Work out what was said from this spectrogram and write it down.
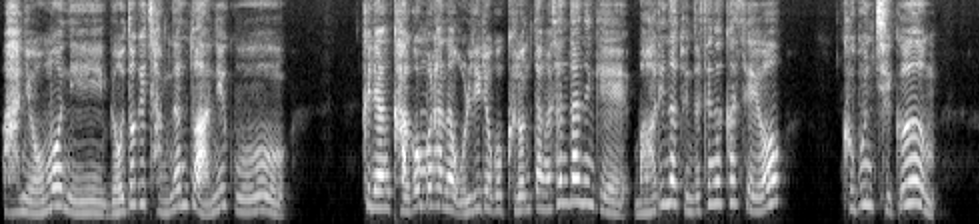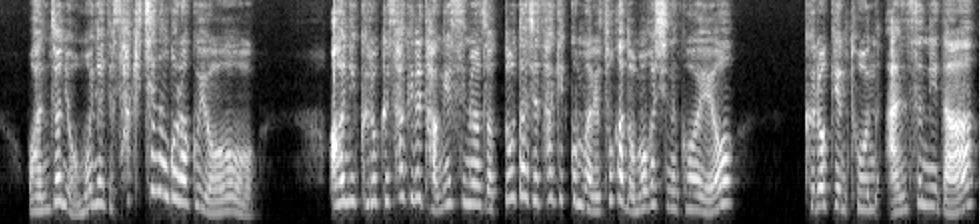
아니 어머니 몇 억의 장난도 아니고 그냥 가건물 하나 올리려고 그런 땅을 산다는 게 말이나 된다 생각하세요? 그분 지금 완전히 어머니한테 사기치는 거라고요. 아니 그렇게 사기를 당했으면서 또다시 사기꾼 말에 속아 넘어가시는 거예요? 그렇겐 돈 안 씁니다.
